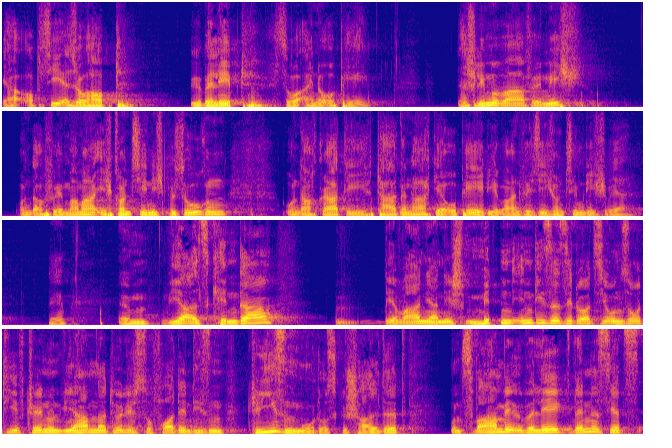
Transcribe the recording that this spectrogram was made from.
ja, ob sie es überhaupt überlebt, so eine OP. Das Schlimme war für mich und auch für Mama, ich konnte sie nicht besuchen und auch gerade die Tage nach der OP, die waren für sie schon ziemlich schwer. Okay. Ähm, wir als Kinder, wir waren ja nicht mitten in dieser Situation so tief drin und wir haben natürlich sofort in diesen Krisenmodus geschaltet. Und zwar haben wir überlegt, wenn es jetzt,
